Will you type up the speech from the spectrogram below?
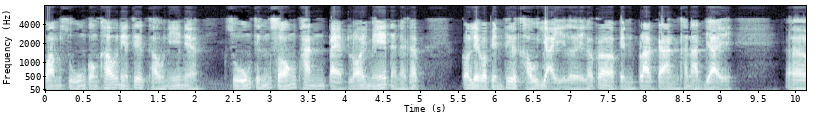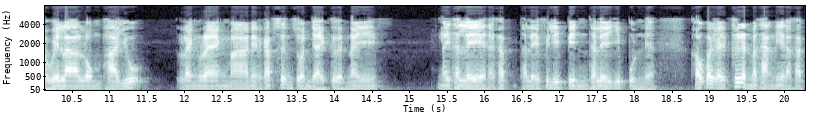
ความสูงของเขาเนี่ยเทือกเขานี้เนี่ย สูงถึง 2,800 เมตรนะครับ ก็เรียกว่าเป็นเทือกเขาใหญ่เลย แล้วก็เป็นปราการขนาดใหญ่เอ่อเวลาลมพายุแรงๆมาเนี่ยนะครับ ซึ่งส่วนใหญ่เกิดในในทะเลนะครับ ทะเลฟิลิปปินส์ทะเลญี่ปุ่นเนี่ยเขาก็จะเคลื่อนมาทางนี้แหละครับ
